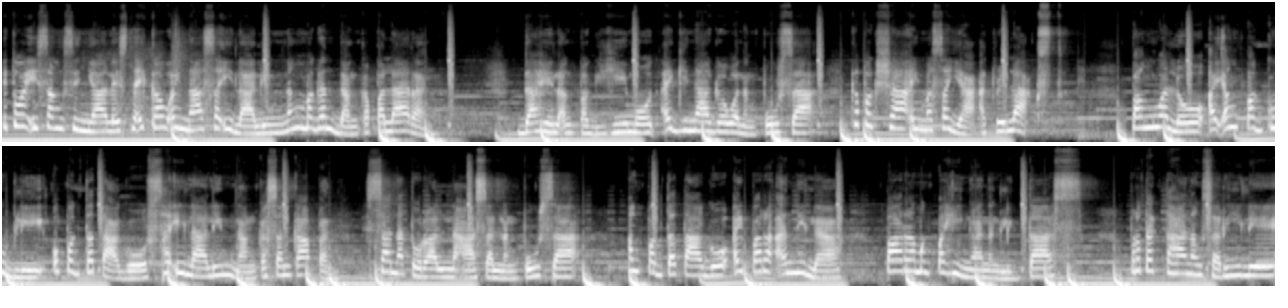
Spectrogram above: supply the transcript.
Ito ay isang sinyales na ikaw ay nasa ilalim ng magandang kapalaran. Dahil ang paghihimod ay ginagawa ng pusa kapag siya ay masaya at relaxed. Pangwalo ay ang pagkubli o pagtatago sa ilalim ng kasangkapan. Sa natural na asal ng pusa, ang pagtatago ay paraan nila para magpahinga ng ligtas, protektahan ang sarili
